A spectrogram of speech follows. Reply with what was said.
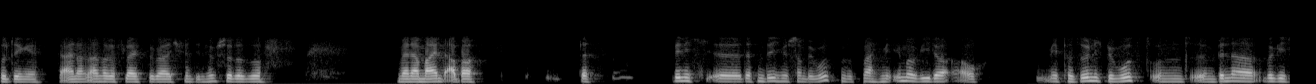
So Dinge. Der eine oder andere vielleicht sogar, ich finde ihn hübsch oder so. Wenn er meint, aber das bin ich, äh, dessen bin ich mir schon bewusst und das mache ich mir immer wieder auch mir persönlich bewusst und äh, bin da wirklich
